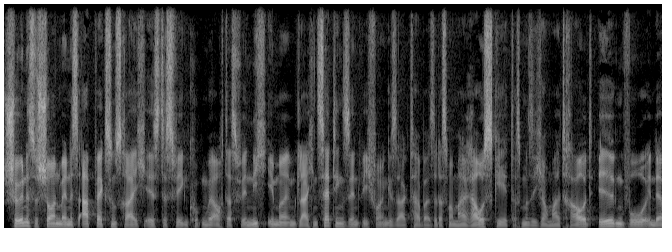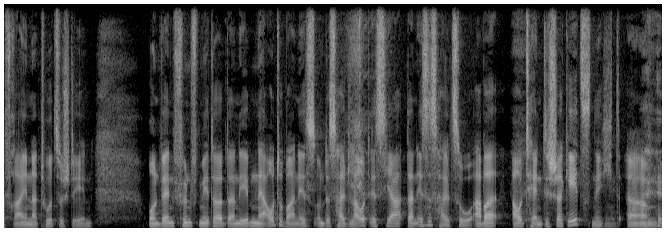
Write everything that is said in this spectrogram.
Schön ist es schon, wenn es abwechslungsreich ist. Deswegen gucken wir auch, dass wir nicht immer im gleichen Setting sind, wie ich vorhin gesagt habe. Also, dass man mal rausgeht, dass man sich auch mal traut, irgendwo in der freien Natur zu stehen. Und wenn fünf Meter daneben eine Autobahn ist und es halt laut ist, ja, dann ist es halt so. Aber authentischer geht's nicht. ähm,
